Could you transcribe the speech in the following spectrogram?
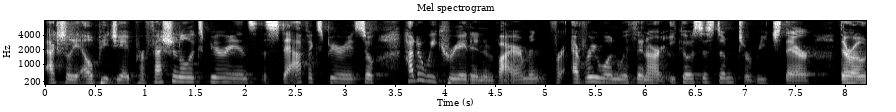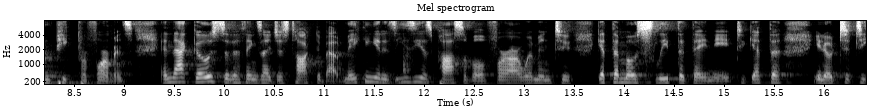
actually LPGA professional experience, the staff experience. So how do we create an environment for everyone within our ecosystem to reach their, their own peak performance? And that goes to the things I just talked about, making it as easy as possible possible for our women to get the most sleep that they need, to get the, you know, to, to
